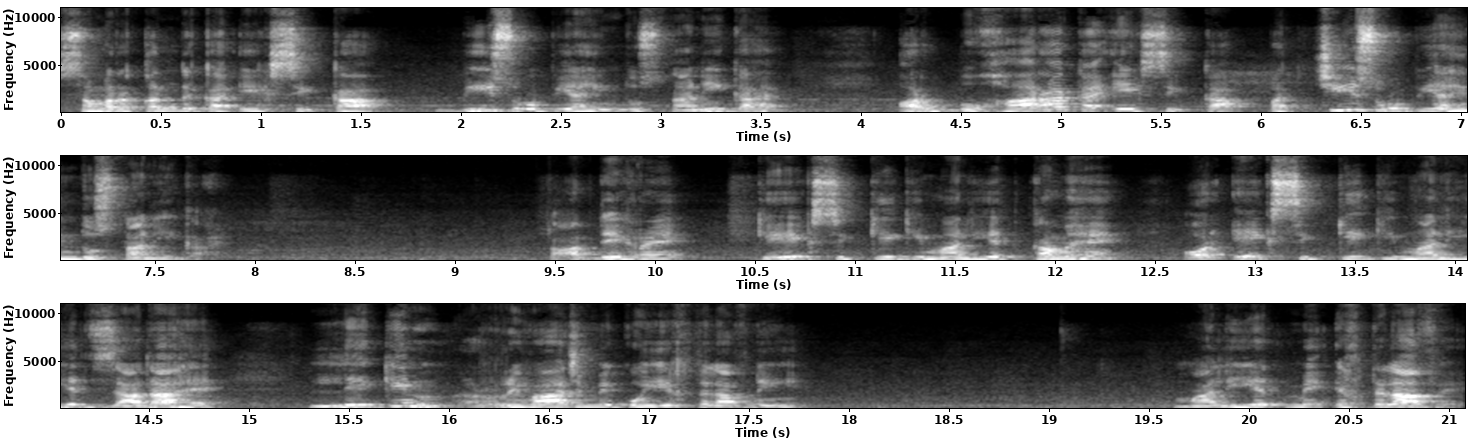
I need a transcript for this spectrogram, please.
समरकंद का एक सिक्का बीस रुपया हिंदुस्तानी का है और बुखारा का एक सिक्का पच्चीस रुपया हिंदुस्तानी का है। तो आप देख रहे हैं कि एक सिक्के की मालियत कम है और एक सिक्के की मालियत ज़्यादा है, लेकिन रिवाज में कोई इख्तलाफ नहीं है। मालियत में इख्तलाफ है,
